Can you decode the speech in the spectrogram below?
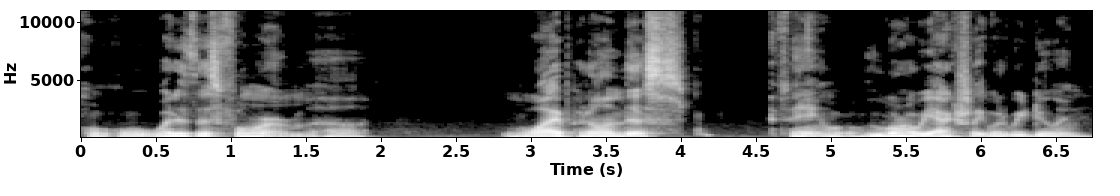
what is this form? Uh, why put on this thing? Who are we actually? What are we doing?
